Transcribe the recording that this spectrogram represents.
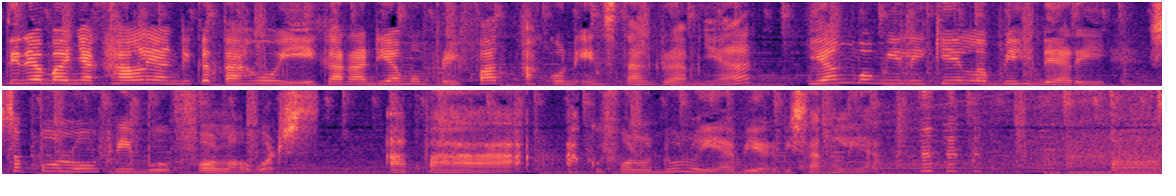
tidak banyak hal yang diketahui karena dia memprivat akun Instagramnya yang memiliki lebih dari 10.000 followers. Apa aku follow dulu ya biar bisa ngeliat?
